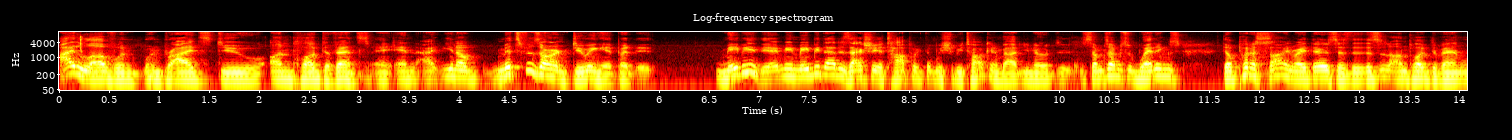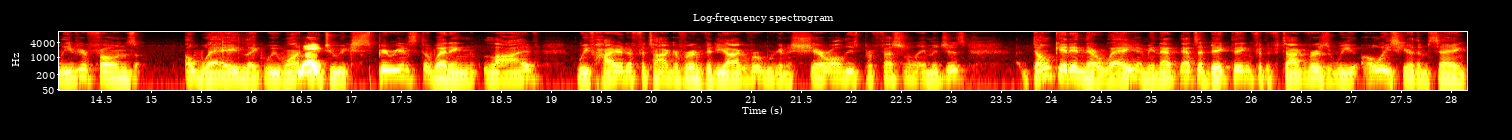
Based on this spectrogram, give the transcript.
I love when when brides do unplugged events, and, and I, you know, mitzvahs aren't doing it, but it, maybe I mean maybe that is actually a topic that we should be talking about. You know, sometimes weddings they'll put a sign right there that says this is an unplugged event. Leave your phones away. Like we want right. you to experience the wedding live. We've hired a photographer and videographer. We're going to share all these professional images don't get in their way. I mean that that's a big thing for the photographers. We always hear them saying,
